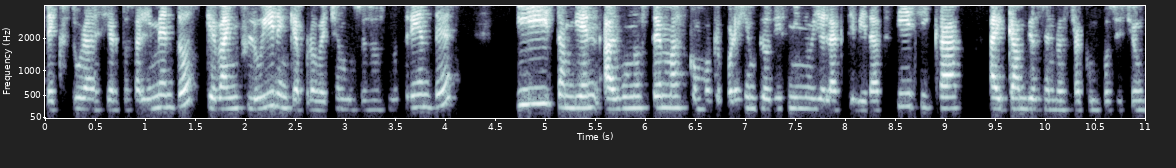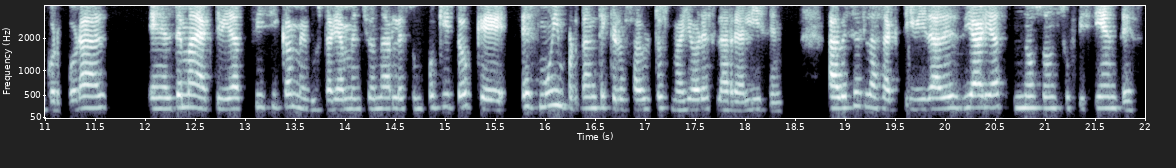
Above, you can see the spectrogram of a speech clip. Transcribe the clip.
textura de ciertos alimentos, que va a influir en que aprovechemos esos nutrientes, y también algunos temas como que, por ejemplo, disminuye la actividad física, hay cambios en nuestra composición corporal. En el tema de actividad física, me gustaría mencionarles un poquito que es muy importante que los adultos mayores la realicen. A veces las actividades diarias no son suficientes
